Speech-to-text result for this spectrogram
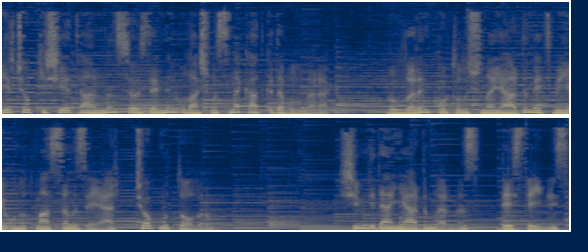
birçok kişiye Tanrı'nın sözlerinin ulaşmasına katkıda bulunarak ruhların kurtuluşuna yardım etmeyi unutmazsanız eğer çok mutlu olurum. Şimdiden yardımlarınız, desteğiniz,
